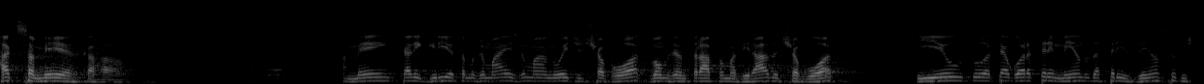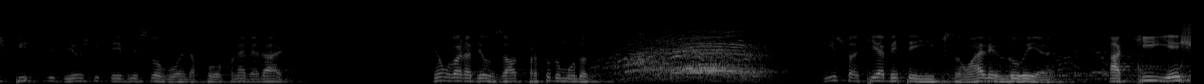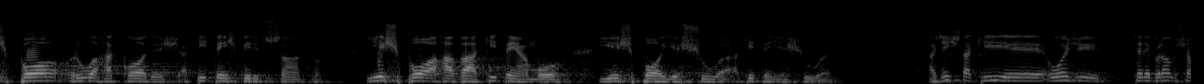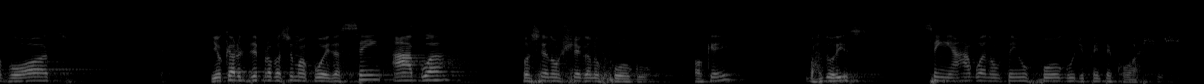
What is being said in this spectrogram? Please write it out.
Haksamer, Carral. Amém. Que alegria, estamos em mais uma noite de Shavuot. Vamos entrar para uma virada de Shavuot. E eu estou até agora tremendo da presença do Espírito de Deus que teve nesse louvor ainda há pouco, não é verdade? Dê um glória a Deus alto para todo mundo ouvir. Isso aqui é BTY, aleluia. Aqui, Expo Ruach HaKodesh, aqui tem Espírito Santo. Yeshpo Ahavá, aqui tem amor. Yeshpo Yeshua, aqui tem Yeshua. A gente está aqui eh, hoje celebrando Shavuot. E eu quero dizer para você uma coisa: sem água você não chega no fogo, ok? Guardou isso? Sem água não tem o fogo de Pentecostes.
